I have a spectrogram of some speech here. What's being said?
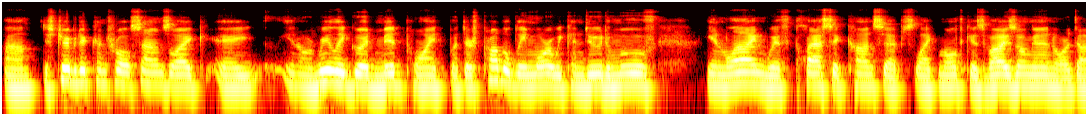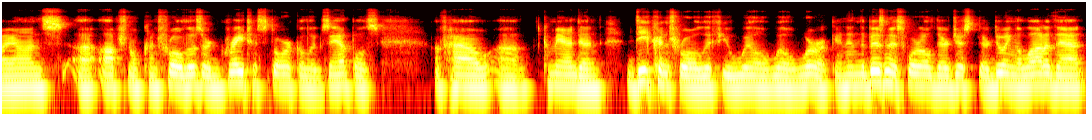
Um, distributed control sounds like a you know really good midpoint, but there's probably more we can do to move in line with classic concepts like Moltke's Weisungen or Dayan's uh, optional control. Those are great historical examples of how um, command and decontrol, if you will, will work. And in the business world, they're just they're doing a lot of that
